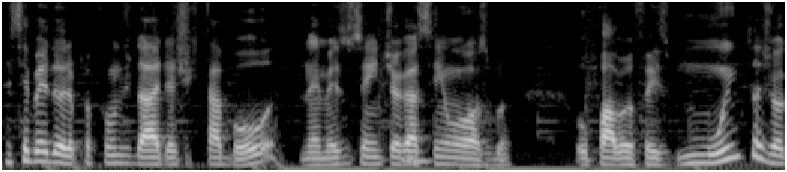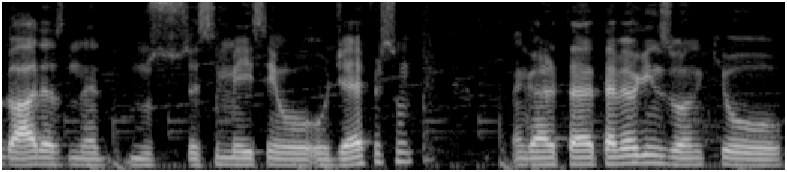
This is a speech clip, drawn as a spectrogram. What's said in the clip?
Recebedora, profundidade, acho que tá boa, né? Mesmo se a gente jogar hum. sem o Osborne. O Pablo fez muitas jogadas, né? Esse mês sem o, o Jefferson. Agora até, até ver alguém zoando que o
